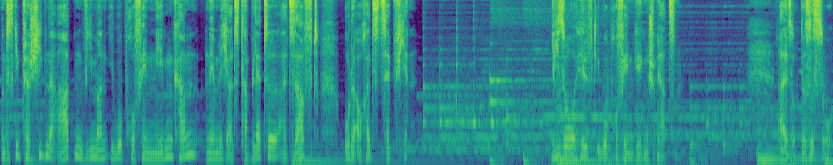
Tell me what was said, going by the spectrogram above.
Und es gibt verschiedene Arten, wie man Ibuprofen nehmen kann, nämlich als Tablette, als Saft oder auch als Zäpfchen. Wieso hilft Ibuprofen gegen Schmerzen? Also, das ist so.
